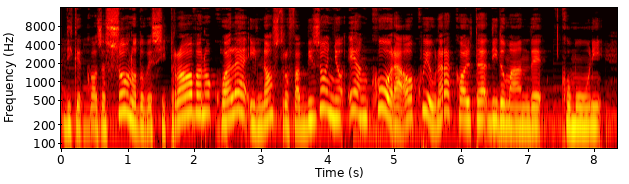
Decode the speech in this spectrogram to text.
di che cosa sono, dove si trovano, qual è il nostro fabbisogno e ancora ho qui una raccolta di domande comuni.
